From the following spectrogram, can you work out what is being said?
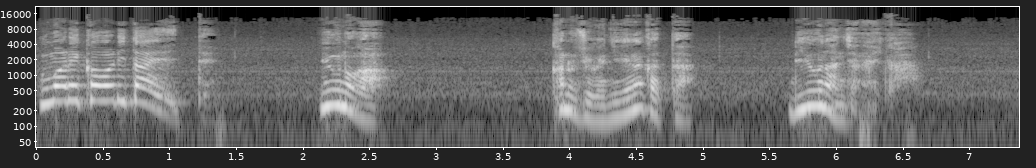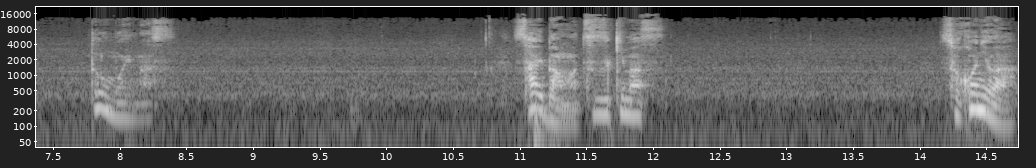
生まれ変わりたいって。いうのが彼女が逃げなかった理由なんじゃないかと思います。裁判は続きます。そこには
